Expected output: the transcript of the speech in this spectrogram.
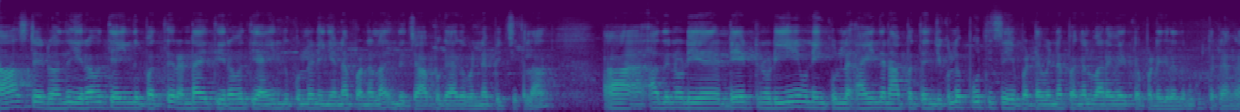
லாஸ்ட் டேட் வந்து இருபத்தி ஐந்து பத்து ரெண்டாயிரத்தி இருபத்தி ஐந்துக்குள்ளே நீங்கள் என்ன பண்ணலாம்? இந்த ஜாப்புக்காக விண்ணப்பிச்சுக்கலாம். அதனுடைய டேட்டினுடைய ஈவினிங்குள்ளே ஐந்து நாற்பத்தஞ்சுக்குள்ளே பூர்த்தி செய்யப்பட்ட விண்ணப்பங்கள் வரவேற்கப்படுகிறதுன்னு கொடுத்துட்டாங்க.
